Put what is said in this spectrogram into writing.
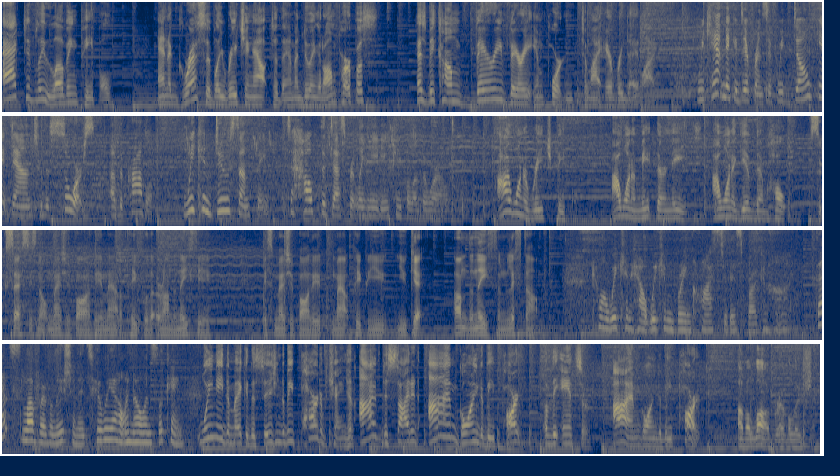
actively loving people and aggressively reaching out to them and doing it on purpose has become very, very important to my everyday life. We can't make a difference if we don't get down to the source of the problem. We can do something to help the desperately needing people of the world. I want to reach people. I want to meet their needs. I want to give them hope. Success is not measured by the amount of people that are underneath you. It's measured by the amount of people you, you get underneath and lift up. Come on, we can help. We can bring Christ to this broken heart. That's love revolution. It's who we are when no one's looking. We need to make a decision to be part of change, and I've decided I'm going to be part of the answer. I'm going to be part of a love revolution.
